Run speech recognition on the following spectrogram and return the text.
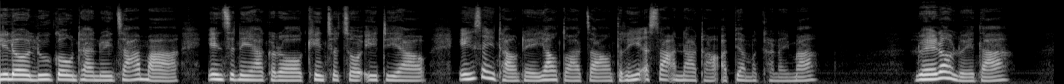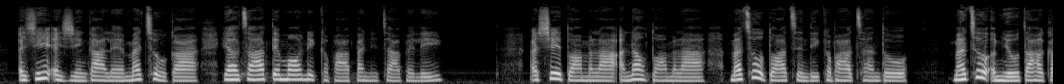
ီလိုလူကုန်ထံတွေကြားမှာအင်ဂျင်နီယာကတော့ခင်ချောချောအေးတယောက်အင်းစိန်ထောင်ထဲရောက်သွားကြောင်းသတင်းအစအနထောင်အပြတ်မခံနိုင်ပါလွယ်တော့လွယ်သားအရင်အရင်ကလည်းမတ်ချိုကယောက်ျားတင်မောနှစ်ကဘာပတ်နေကြပဲလေအရှိသွားမလားအနောက်သွားမလားမတ်ချိုသွားခြင်းဒီကဘာချမ်းတို့ မတ်ချိုအမျိုးသားက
